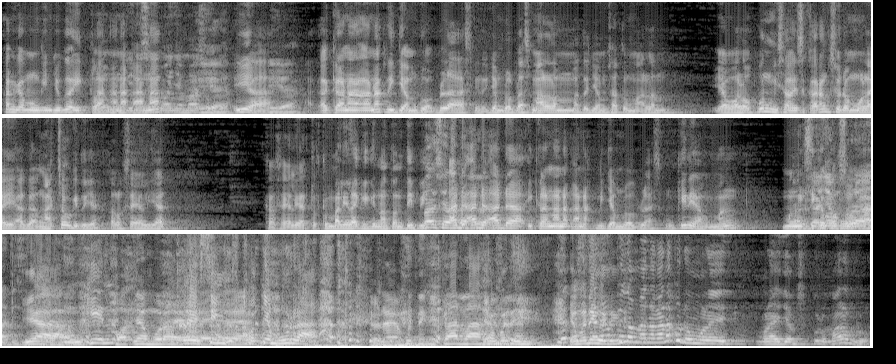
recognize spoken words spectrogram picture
kan gak mungkin juga iklan anak-anak masuk. Iya. ya? Iya. Iya. Iklan anak-anak di jam 12 gitu, jam 12 malam atau jam 1 malam. Ya walaupun misalnya sekarang sudah mulai agak ngaco gitu ya kalau saya lihat. Kalau saya lihat kembali lagi ke nonton TV, Mbak, silakan, ada ada ada iklan anak-anak di jam 12. Mungkin ya memang mengisi Harganya murah kekosongan. di situ. Ya, mungkin spotnya murah ya racing ya, ya. spotnya murah. Ya udah yang penting iklan lah yang penting yang penting Sekarang film anak-anak udah mulai mulai jam 10 malam loh.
